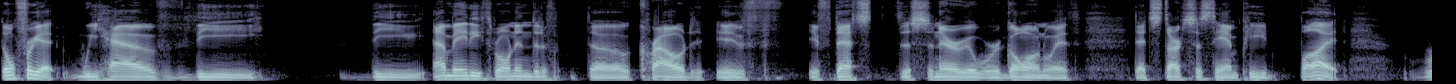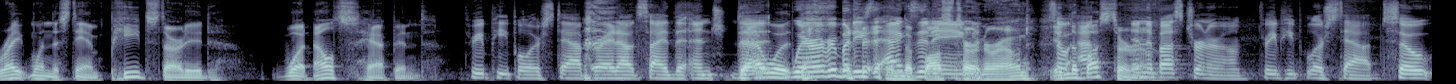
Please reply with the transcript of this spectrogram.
don't forget, we have the the M80 thrown into the, the crowd if if that's the scenario we're going with that starts the stampede. But right when the stampede started, what else happened? Three people are stabbed right outside the entrance. That was- where everybody's In the exiting. bus turnaround. In the bus In the turnaround. bus turnaround, three people are stabbed. So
